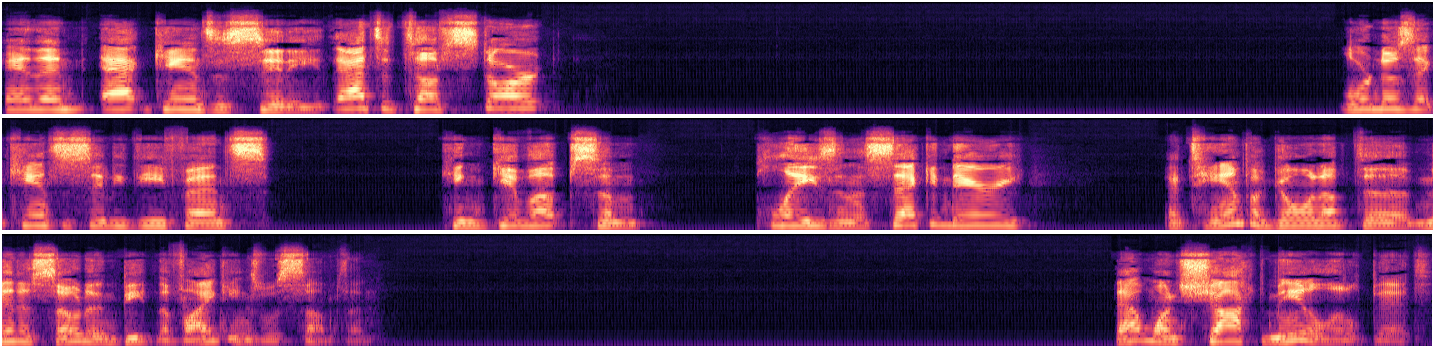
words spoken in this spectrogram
and then at Kansas City. That's a tough start. Lord knows that Kansas City defense can give up some plays in the secondary. And Tampa going up to Minnesota and beating the Vikings was something. That one shocked me a little bit.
